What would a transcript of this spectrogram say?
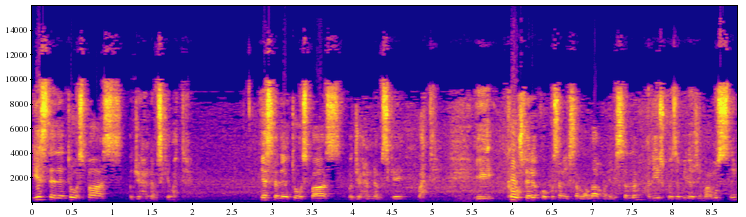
jeste da je to spas od džahannamske vatre jeste da je to spas od džahannamske vatre. I kao što je rekao poslanik sallallahu alaihi sallam, hadis koji zabilježi ima muslim,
